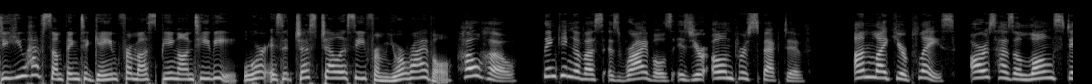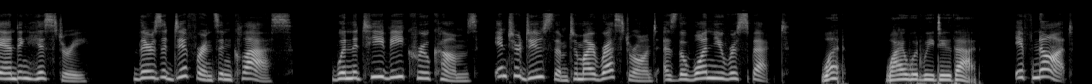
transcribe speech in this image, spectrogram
Do you have something to gain from us being on TV? Or is it just jealousy from your rival? Ho ho! Thinking of us as rivals is your own perspective. Unlike your place, ours has a long standing history. There's a difference in class. When the TV crew comes, introduce them to my restaurant as the one you respect. What? Why would we do that? If not,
